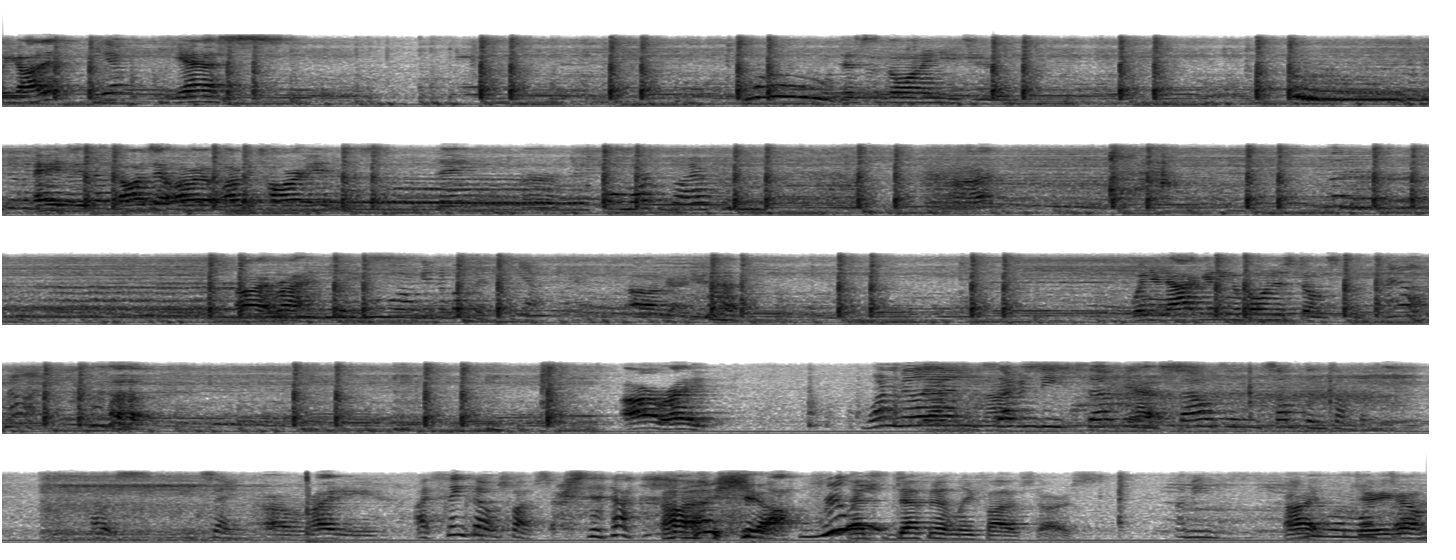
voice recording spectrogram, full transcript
Got it? Yep. Yes. Woo! This is going on YouTube. Hey, did, oh, is it our, our guitar hitting this thing? Or, Full multiplier. alright. Alright, Ryan, please. Ooh, I'm getting a bonus. Yeah. Oh, okay. when you're not getting a bonus, don't speak. Yes. thousand something something. That was insane. Alrighty. I think that was five stars. Uh, yeah. Really? That's definitely five stars. I mean, Alright, there you go.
